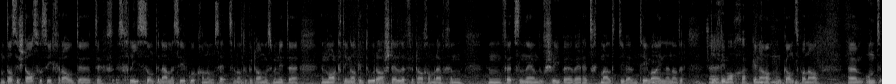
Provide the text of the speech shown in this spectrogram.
Und das ist das, was sicher auch der, der, ein kleines Unternehmen sehr gut kann umsetzen kann. Für da muss man nicht äh, eine Marketingagentur anstellen, für da kann man einfach einen, einen Fötzel nehmen und aufschreiben, wer hat sich gemeldet in welchem Thema mhm. innen, oder? Strichli äh, machen. Genau, mhm. ganz banal. Ähm, und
